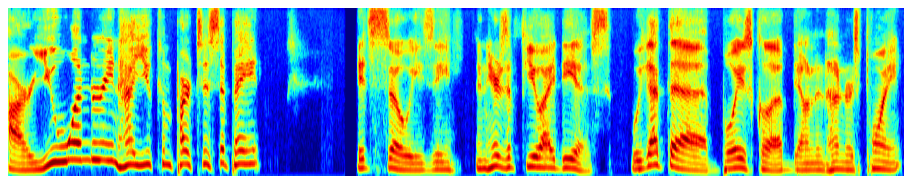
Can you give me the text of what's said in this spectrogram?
Are you wondering how you can participate? It's so easy. And here's a few ideas. We got the boys club down in Hunters Point,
